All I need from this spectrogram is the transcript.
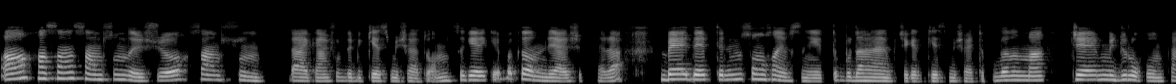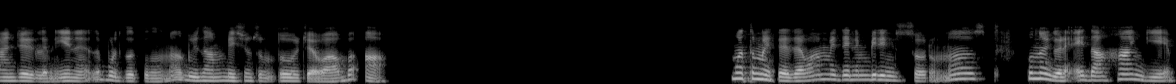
A. Hasan Samsun'da yaşıyor. Samsun derken şurada bir kesme işareti olması gerekir. Bakalım diğer şıklara. B. Defterimin son sayfasını yırttı. Burada herhangi bir şekilde kesme işareti kullanılmaz. C. Müdür okulun pencerelerini yeniledi. Burada da kullanılmaz. Bu yüzden 5. sorunun doğru cevabı A. Matematiğe devam edelim. Birinci sorumuz. Buna göre Eda hangi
